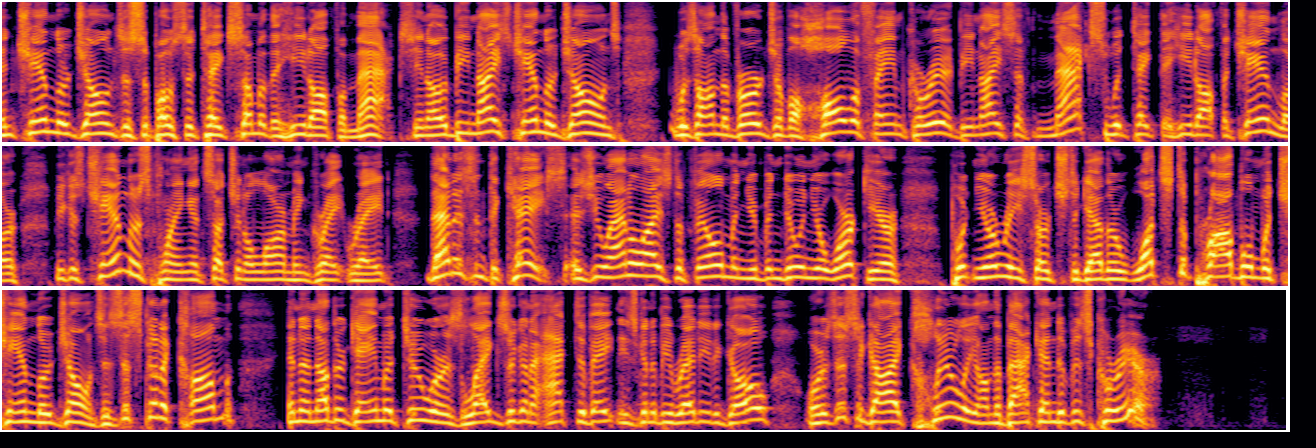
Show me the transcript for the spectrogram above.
And Chandler Jones is supposed to take some of the heat off of Max. You know, it'd be nice. Chandler Jones was on the verge of a Hall of Fame career. It'd be nice if Max would take the heat off of Chandler because Chandler's playing at such an alarming great rate. That isn't the case. As you analyze the film and you've been doing your work here, putting your research together, what's the problem with Chandler Jones? Is this going to come in another game or two where his legs are going to activate and he's going to be ready to go? Or is this a guy clearly on the back end of his career?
